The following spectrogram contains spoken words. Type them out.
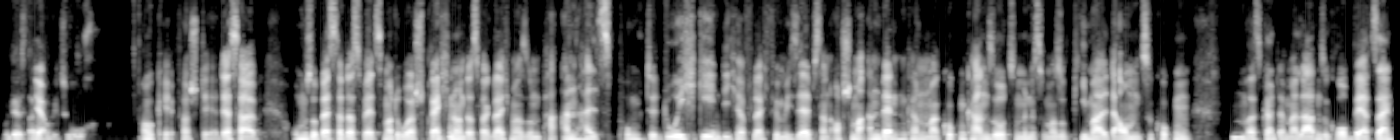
und der ist dann ja. häufig zu hoch. Okay, verstehe. Deshalb umso besser, dass wir jetzt mal drüber sprechen und dass wir gleich mal so ein paar Anhaltspunkte durchgehen, die ich ja vielleicht für mich selbst dann auch schon mal anwenden kann und mal gucken kann, so zumindest immer so Pi mal Daumen zu gucken, hm, was könnte mein Laden so grob wert sein.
